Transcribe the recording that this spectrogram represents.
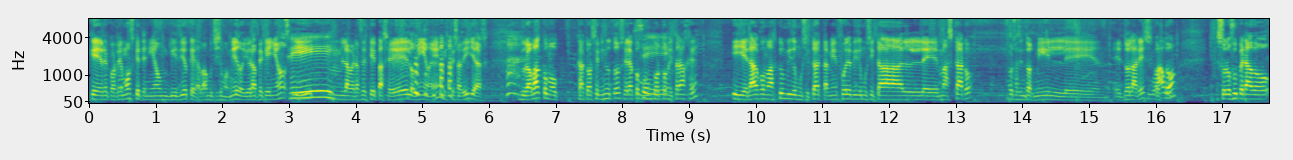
que recordemos que tenía un vídeo que daba muchísimo miedo. Yo era pequeño Sí. y mm, la verdad es que pasé lo mío, ¿eh? mis pesadillas. Duraba como 14 minutos, era como Sí. un cortometraje y era algo más que un vídeo musical. También fue el vídeo musical eh, más caro, 800.000 eh, eh, dólares costó. Solo superado,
